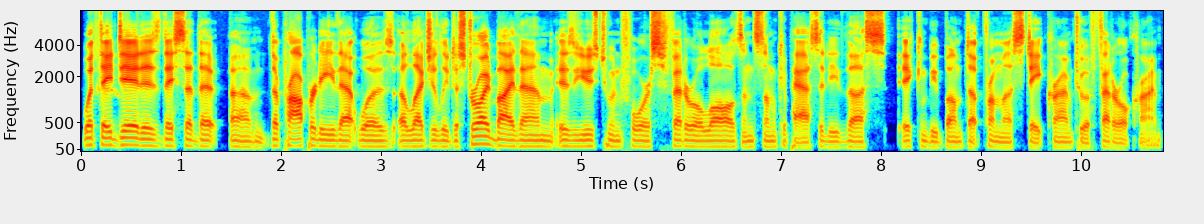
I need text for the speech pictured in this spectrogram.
what they did is they said that um, the property that was allegedly destroyed by them is used to enforce federal laws in some capacity. Thus, it can be bumped up from a state crime to a federal crime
